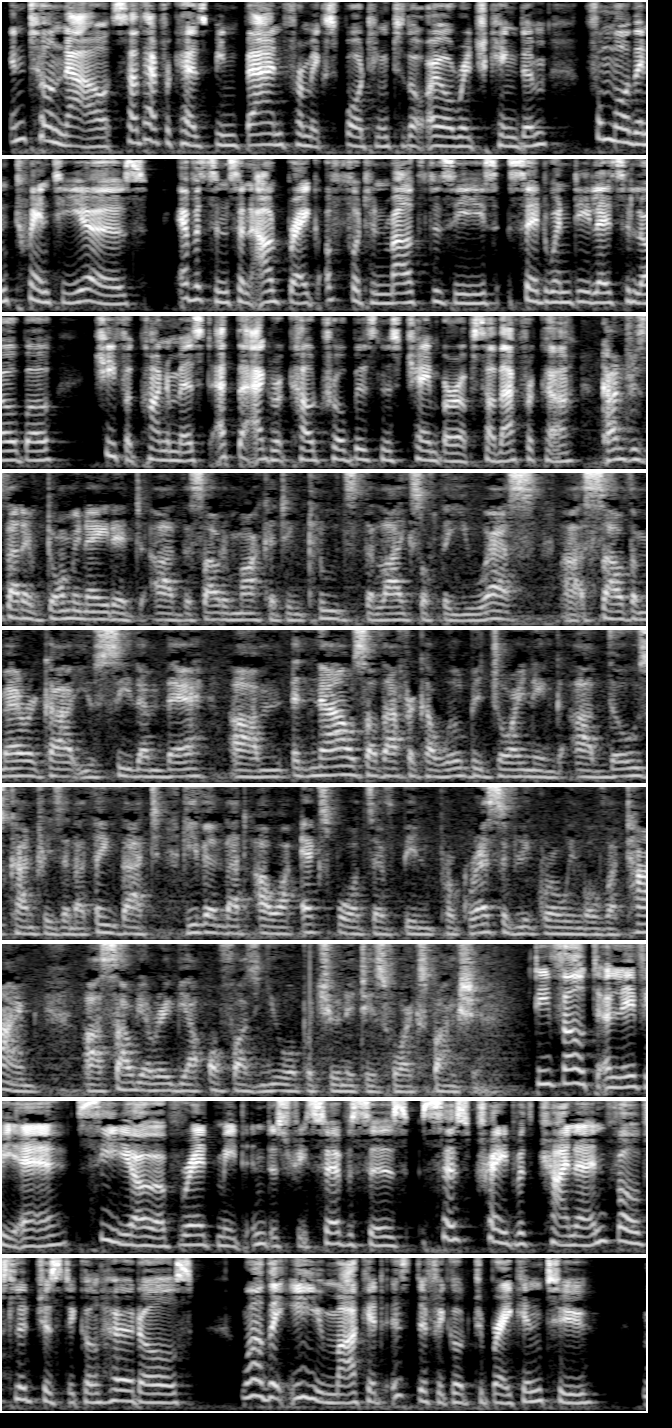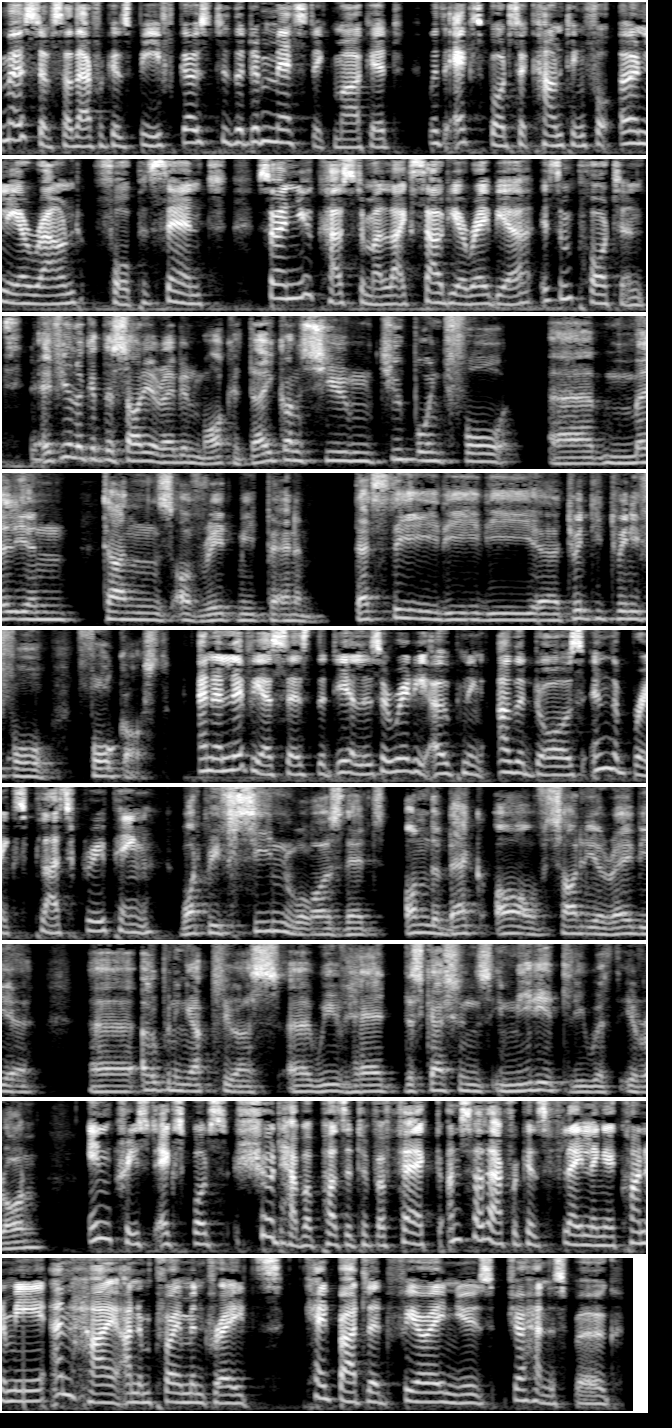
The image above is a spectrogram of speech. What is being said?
Until now, South Africa has been banned from exporting to the oil rich kingdom for more than 20 years, ever since an outbreak of foot and mouth disease, said Wandile Sihlobo, chief economist at the Agricultural Business Chamber of South Africa. Countries that have dominated uh, the Saudi market includes the likes of the U.S., uh, South America. You see them there, um, and now South Africa will be joining uh, those countries. And I think that given that our exports have been progressively growing over time, uh, Saudi Arabia offers new opportunities for expansion. Dewald Olivier, CEO of Red Meat Industry Services, says trade with China involves logistical hurdles while the EU market is difficult to break into. Most of South Africa's beef goes to the domestic market, with exports accounting for only around 4%. So a new customer like Saudi Arabia is important. If you look at the Saudi Arabian market, they consume 2.4 uh, million tons of red meat per annum. That's the the the uh, 2024 forecast. And Olivier says the deal is already opening other doors in the BRICS Plus grouping. What we've seen was that on the back of Saudi Arabia uh, opening up to us, uh, we've had discussions immediately with Iran. Increased exports should have a positive effect on South Africa's flailing economy and high unemployment rates. Kate Bartlett, VOA News, Johannesburg.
